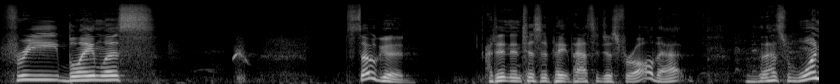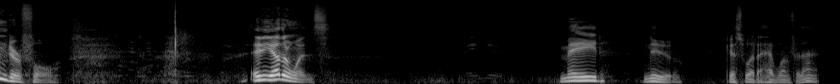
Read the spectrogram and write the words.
Free, blameless. So good. I didn't anticipate passages for all that. That's wonderful. Any other ones? Made new. Guess what? I have one for that.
